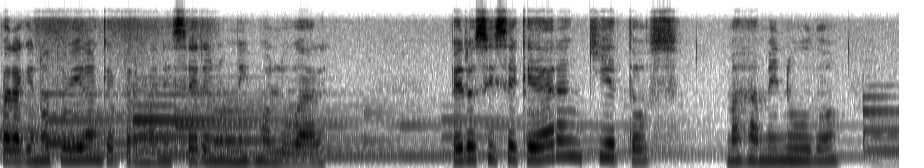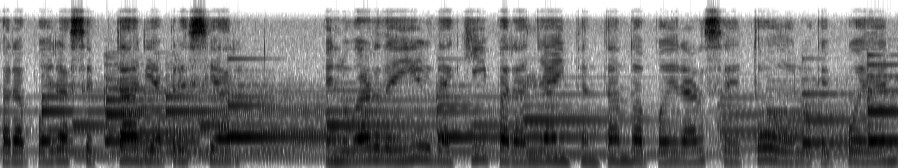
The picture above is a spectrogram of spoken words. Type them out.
para que no tuvieran que permanecer en un mismo lugar, pero si se quedaran quietos más a menudo para poder aceptar y apreciar de ir de aquí para allá intentando apoderarse de todo lo que pueden,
